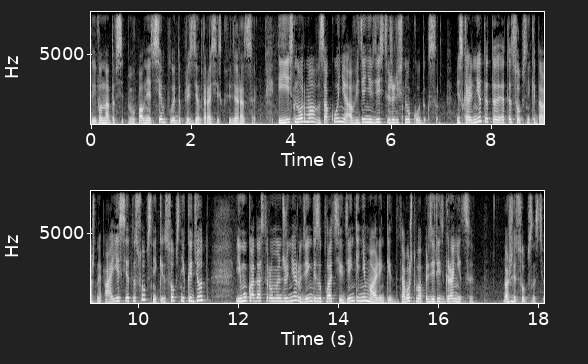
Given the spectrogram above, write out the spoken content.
его надо вс- выполнять всем, вплоть до президента Российской Федерации. И есть норма в законе о введении в действие жилищного кодекса. Мне сказали, нет, это, это собственники должны. А если это собственники, собственник идет, ему кадастровому инженеру деньги заплатить. Деньги не маленькие для того, чтобы определить границы вашей собственности.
